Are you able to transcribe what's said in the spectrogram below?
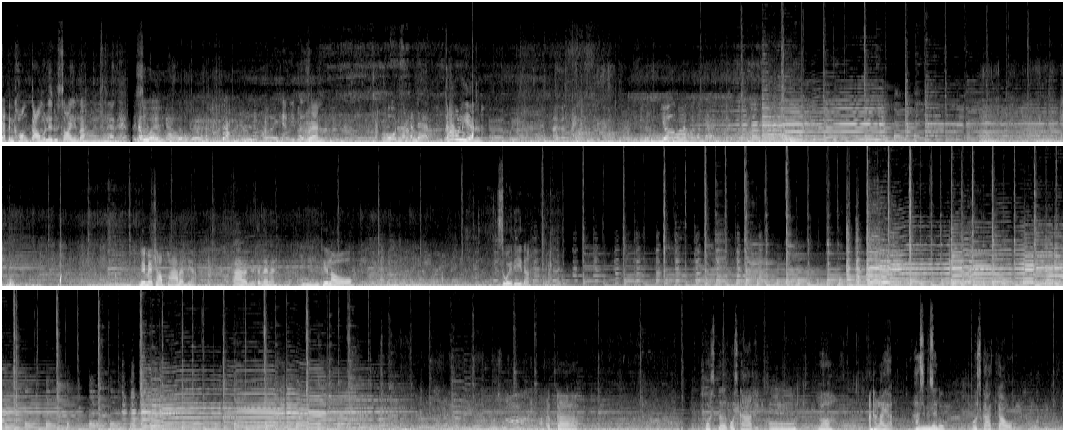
แบบเป็นของเก่าหมดเลยดูสร้อยเห็นปะสวย แว่น โอ้โห ดูมันกันแดดเก้าเหรียญ เยอะมากมันกันแดด นี่แม่ชอบผ้าแบบเนี้ย ผ้าแบบเนี้ยจำได้ไหมอือหือที่เรา สวยดีนะแล้วก็โปสเตอร์ โปสการ์ดเหรอ อันเท่าไหร่อะ ห้าสิบเปอร์เซ็นต์ไม่รู้โปสการ์ดเก่า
